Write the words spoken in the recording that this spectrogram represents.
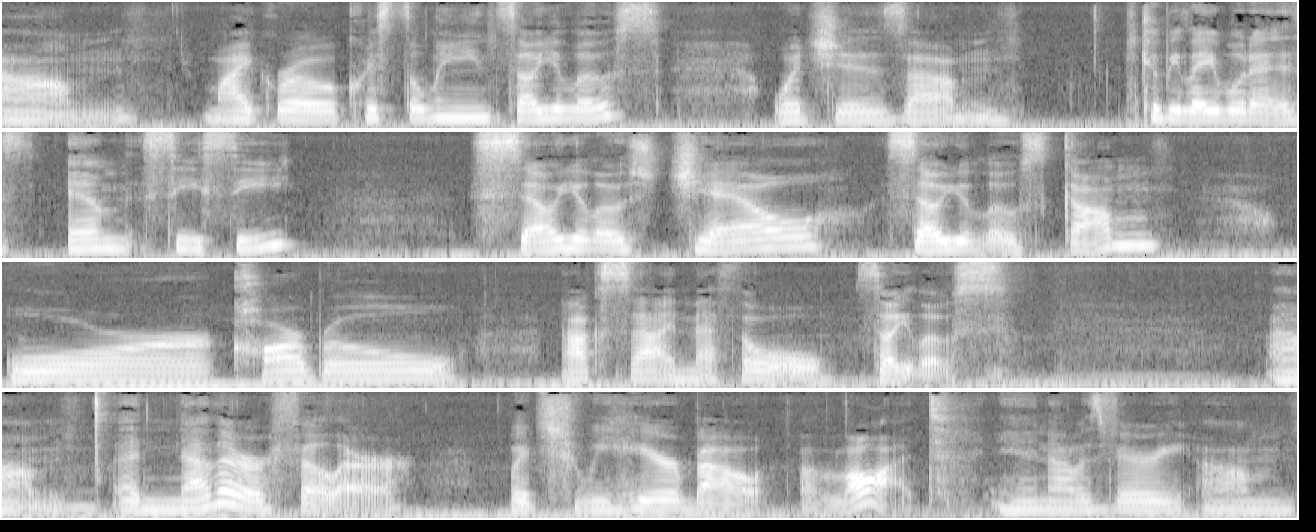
um, microcrystalline cellulose which is um, could be labeled as MCC, cellulose gel, cellulose gum, or carboxymethyl cellulose. Um, another filler, which we hear about a lot, and I was very um,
